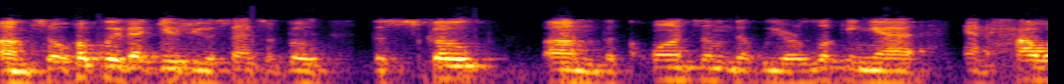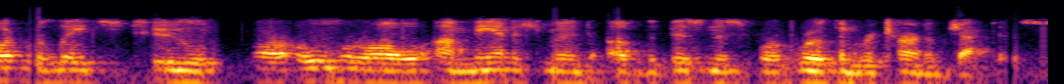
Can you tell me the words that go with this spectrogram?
Um, so hopefully that gives you a sense of both the scope, the quantum that we are looking at and how it relates to our overall uh, management of the business for growth and return objectives.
